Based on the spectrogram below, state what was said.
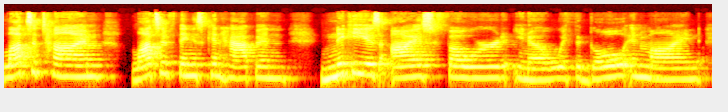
lots of time, lots of things can happen. Nikki is eyes forward, you know, with the goal in mind.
